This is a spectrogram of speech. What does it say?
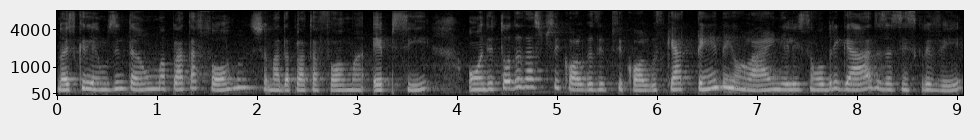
nós criamos então uma plataforma chamada plataforma EPSI, onde todas as psicólogas e psicólogos que atendem online, eles são obrigados a se inscrever.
